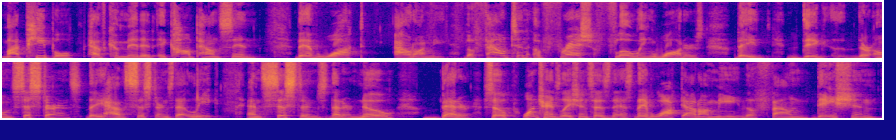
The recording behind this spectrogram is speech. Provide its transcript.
My people have committed a compound sin. They have walked out on me, the fountain of fresh flowing waters. They dig their own cisterns. They have cisterns that leak and cisterns that are no better. So, one translation says this they've walked out on me the foundation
